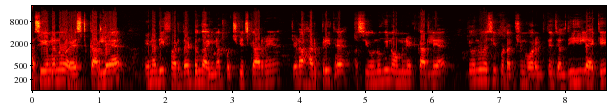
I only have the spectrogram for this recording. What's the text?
ਅਸੀਂ ਇਹਨਾਂ ਨੂੰ ਅਰੈਸਟ ਕਰ ਲਿਆ ਇਹਨਾਂ ਦੀ ਫਰਦਰ ਡੂੰਘਾਈ ਨਾਲ ਪੁੱਛਗਿੱਛ ਕਰ ਰਹੇ ਹਾਂ। ਜਿਹੜਾ ਹਰਪ੍ਰੀਤ ਹੈ, ਅਸੀਂ ਉਹਨੂੰ ਵੀ ਨੋਮੀਨੇਟ ਕਰ ਲਿਆ ਹੈ ਤੇ ਉਹਨੂੰ ਅਸੀਂ ਪ੍ਰੋਡਕਸ਼ਨ ਵਾਰੰਟ ਤੇ ਜਲਦੀ ਹੀ ਲੈ ਕੇ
